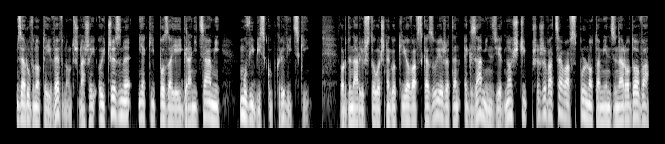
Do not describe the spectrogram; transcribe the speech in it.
zarówno tej wewnątrz naszej ojczyzny, jak i poza jej granicami, mówi biskup Krywicki. Ordynariusz stołecznego Kijowa wskazuje, że ten egzamin z jedności przeżywa cała wspólnota międzynarodowa.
